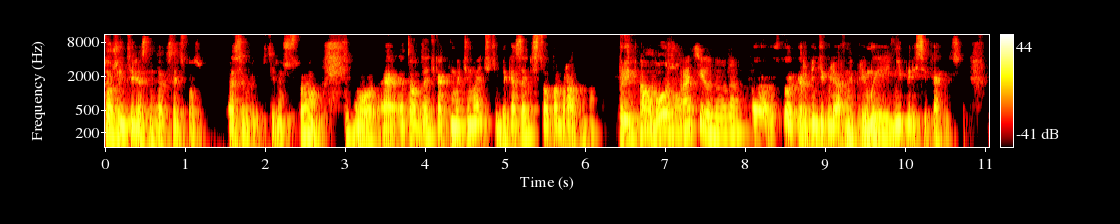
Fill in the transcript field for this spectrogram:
тоже интересный, да, кстати, способ. Спасибо, Екатерина, что вспомнил. Вот. Э, это, вот, знаете, как в математике доказательство от обратного. Предположим, а, противного, да. что перпендикулярные прямые не пересекаются.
